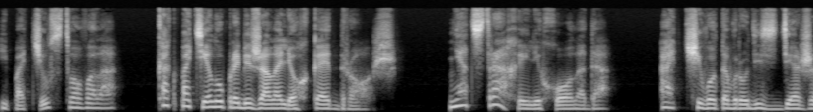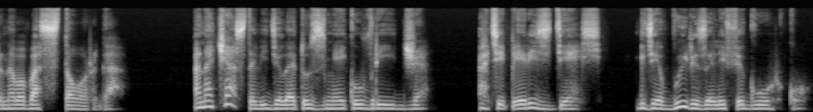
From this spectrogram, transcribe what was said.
и почувствовала, как по телу пробежала легкая дрожь. Не от страха или холода, а от чего-то вроде сдержанного восторга. Она часто видела эту змейку в Ридже, а теперь и здесь, где вырезали фигурку.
